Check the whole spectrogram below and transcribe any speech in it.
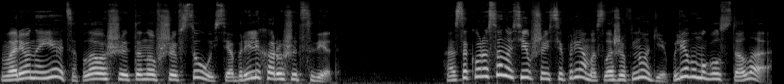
Вареные яйца, плававшие тонувшие в соусе, обрели хороший цвет — а Сакура-сан, усевшаяся прямо, сложив ноги, в левом углу стола,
